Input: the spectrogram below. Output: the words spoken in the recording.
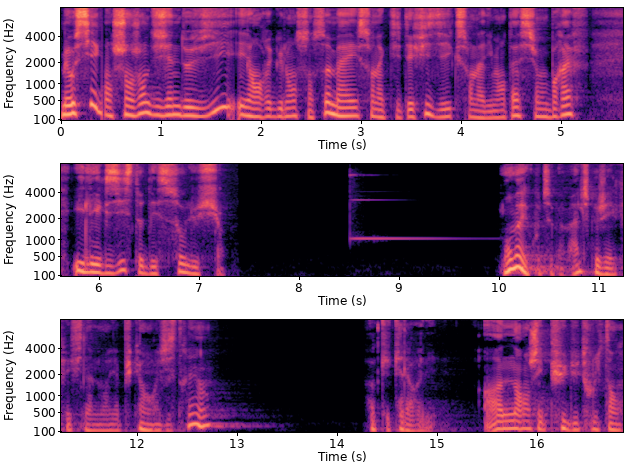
mais aussi en changeant d'hygiène de vie et en régulant son sommeil, son activité physique, son alimentation, bref, il existe des solutions. Bon bah écoute, c'est pas mal ce que j'ai écrit finalement, il n'y a plus qu'à enregistrer, hein. Ok, quelle heure il Oh non, j'ai plus du tout le temps.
